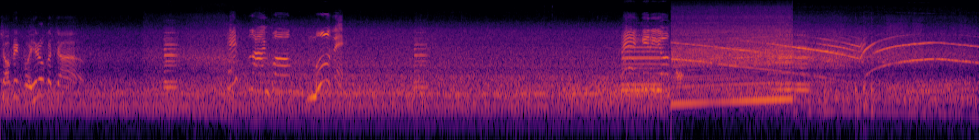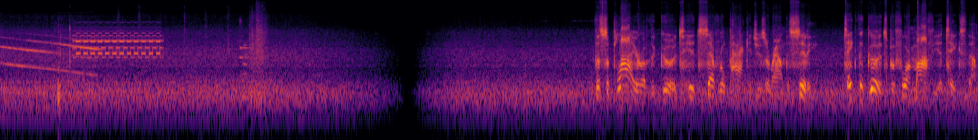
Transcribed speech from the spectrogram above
Shopping for Hiroko-chan. Hey, slime ball, move it. The supplier of the goods hid several packages around the city. Take the goods before Mafia takes them.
